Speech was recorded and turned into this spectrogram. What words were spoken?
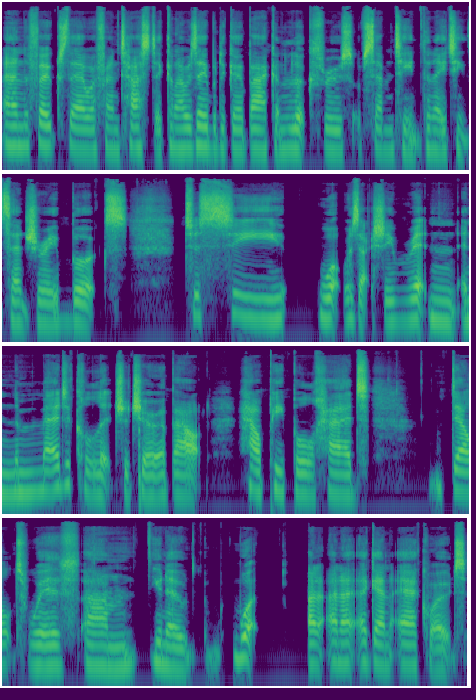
And the folks there were fantastic. And I was able to go back and look through sort of 17th and 18th century books to see what was actually written in the medical literature about how people had dealt with, um, you know, what, and, and again, air quotes,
